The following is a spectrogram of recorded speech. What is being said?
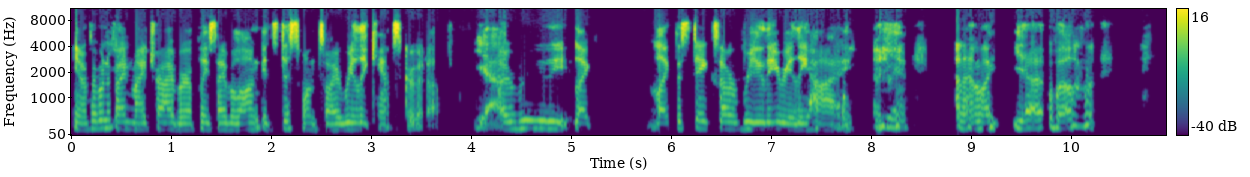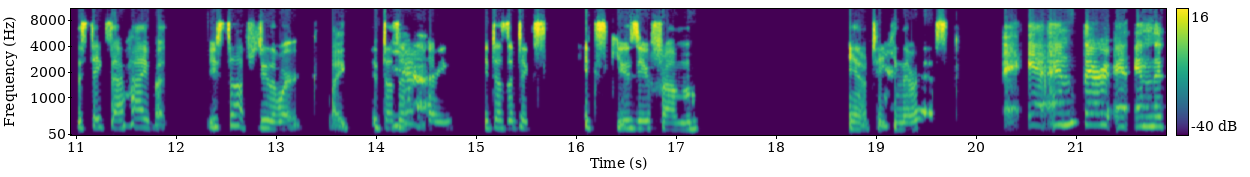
You know, if I'm going to find my tribe or a place I belong, it's this one. So I really can't screw it up. Yeah, I really like. Like the stakes are really, really high. Yeah. And I'm like, yeah, well, the stakes are high, but you still have to do the work. Like it doesn't, yeah. I mean, it doesn't ex- excuse you from, you know, taking the risk. And there, and it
